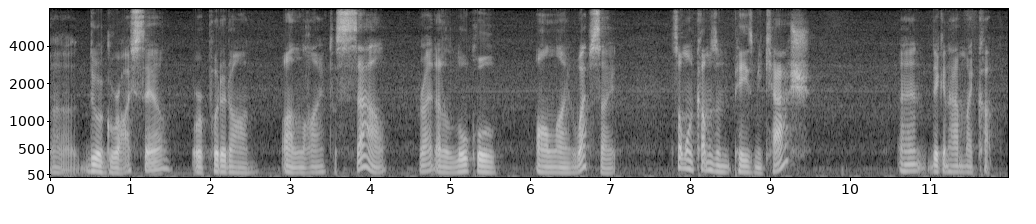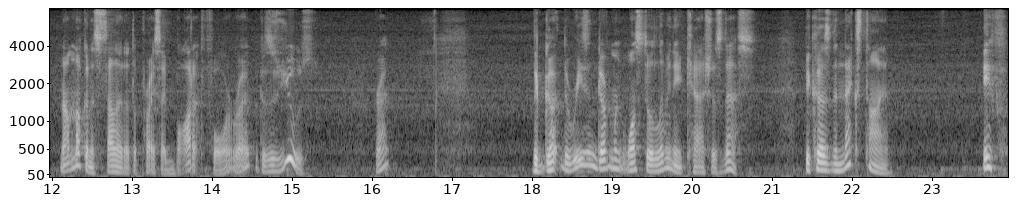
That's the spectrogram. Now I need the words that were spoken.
uh, do a garage sale or put it on online to sell right at a local online website. Someone comes and pays me cash and they can have my cup. Now I'm not going to sell it at the price I bought it for right because it's used right? The the reason government wants to eliminate cash is this because the next time if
